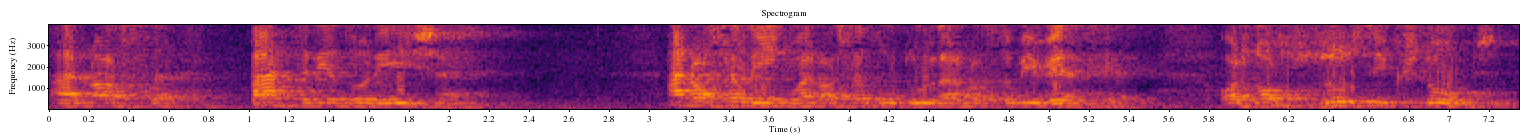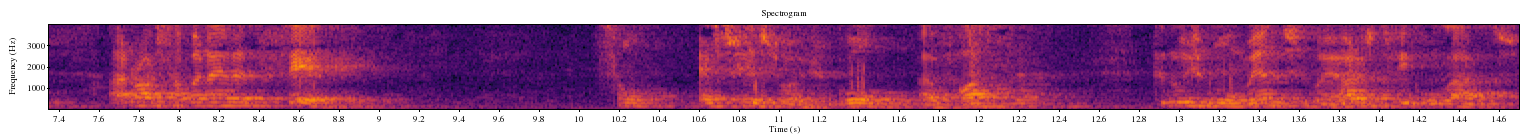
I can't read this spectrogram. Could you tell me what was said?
à nossa pátria de origem, à nossa língua, à nossa cultura, à nossa vivência, aos nossos usos e costumes, à nossa maneira de ser. São associações como a vossa que, nos momentos de maiores dificuldades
